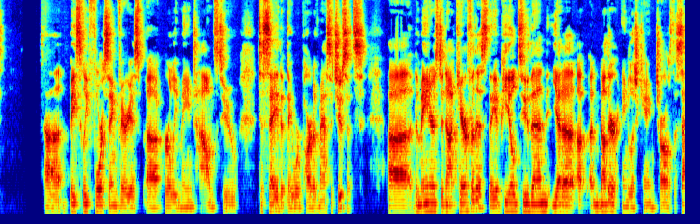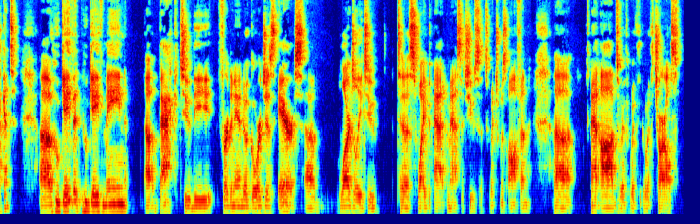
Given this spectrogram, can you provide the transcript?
Uh, basically forcing various uh, early Maine towns to to say that they were part of Massachusetts. Uh, the Mainers did not care for this. They appealed to then yet a, a, another English king, Charles II, uh, who gave it, who gave Maine uh, back to the Ferdinando Gorges heirs, uh, largely to to swipe at Massachusetts, which was often uh, at odds with, with with Charles.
